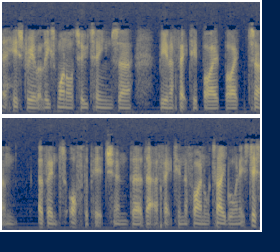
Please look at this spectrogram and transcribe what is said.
a history of at least one or two teams uh, being affected by by certain events off the pitch and uh, that affecting the final table. And it's just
